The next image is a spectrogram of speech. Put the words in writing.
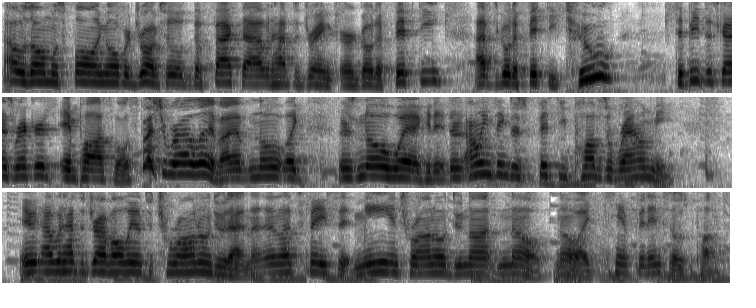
I was almost falling over drunk. So the fact that I would have to drink or go to 50, I have to go to 52 to beat this guy's record, impossible. Especially where I live. I have no, like, there's no way I could. There, I don't even think there's 50 pubs around me. It, I would have to drive all the way up to Toronto and do that. And, and let's face it, me and Toronto do not, no, no, I can't fit into those pubs.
